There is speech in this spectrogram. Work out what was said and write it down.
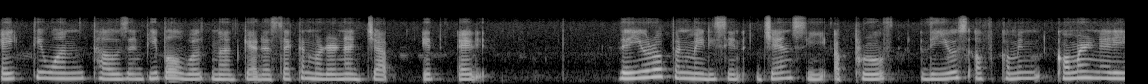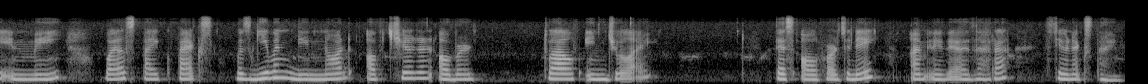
81,000 people would not get a second Moderna jab, it added. The European Medicine Agency approved the use of Comirnaty in May, while Spikevax was given the nod of children over 12 in July. That's all for today. I'm Ida Azhara. See you next time.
